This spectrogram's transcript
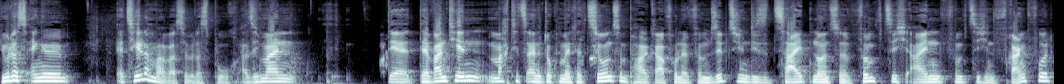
Judas Engel, erzähl doch mal was über das Buch. Also ich meine, der, der Wandchen macht jetzt eine Dokumentation zum Paragraph 175 und diese Zeit 1950, 51 in Frankfurt.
